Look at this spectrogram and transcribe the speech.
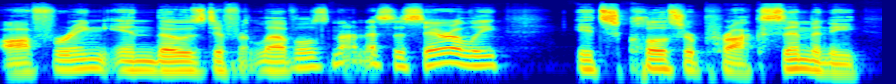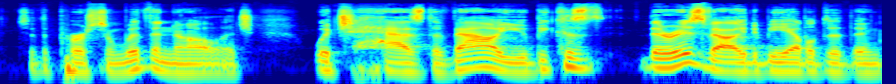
offering in those different levels? Not necessarily. It's closer proximity to the person with the knowledge, which has the value because there is value to be able to then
